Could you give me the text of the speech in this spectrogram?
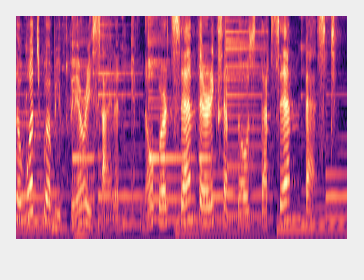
The woods will be very silent if no birds sing there except those that sing best.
